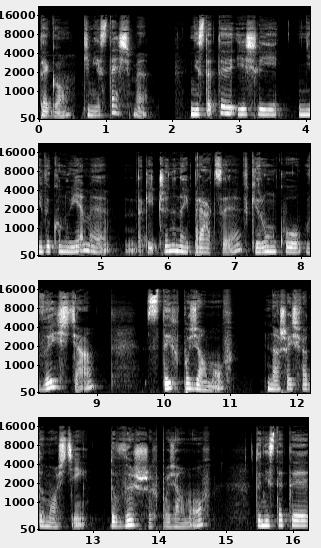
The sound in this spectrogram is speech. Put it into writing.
tego, kim jesteśmy. Niestety, jeśli nie wykonujemy takiej czynnej pracy w kierunku wyjścia z tych poziomów naszej świadomości do wyższych poziomów, to niestety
